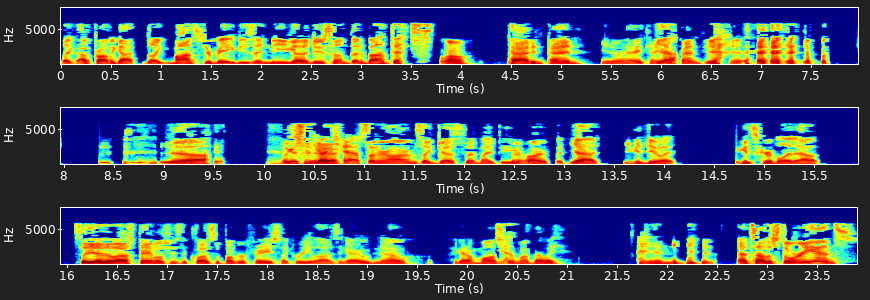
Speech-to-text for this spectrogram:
like I've probably got like monster babies in me. You got to do something about this. Well, pad and pen, you know, hey, can I Yeah. get a pen? Yeah. yeah. I guess she's got Yeah. casts on her arms. I guess that might be Yeah. hard, but yeah, you could do it. You could scribble it out. So yeah, the last panel is just a close up of her face, like realizing, oh no, I got a monster Yeah. in my belly. And that's how the story ends.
